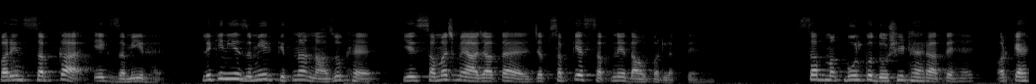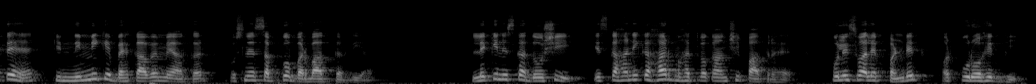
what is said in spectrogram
पर इन सब का एक जमीर है। लेकिन ये जमीर कितना नाजुक है, ये समझ में आ जाता है जब सबके सपने दांव पर लगते हैं। सब मकबूल को दोषी ठहराते हैं और कहते हैं कि निम्मी के बहकावे में आकर उसने सबको बर्बाद कर दिया। लेकिन इसका दोषी, इस कहानी का हर महत्वाकांक्षी पात्र है, पुलिस वाले पंडित और पुरोहित भी।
